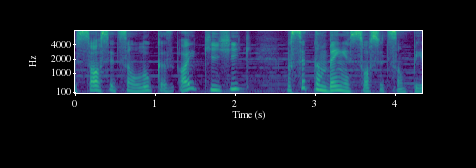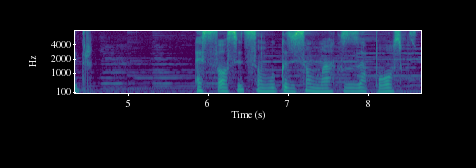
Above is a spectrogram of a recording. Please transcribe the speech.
sócia de São Lucas. Olha que chique. Você também é sócio de São Pedro. É sócio de São Lucas e São Marcos, os apóstolos.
